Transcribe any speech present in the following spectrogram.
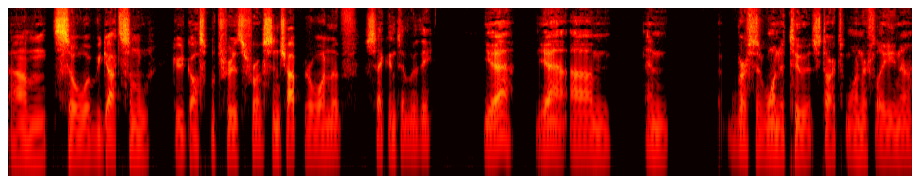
Um, so we got some good gospel truths for us in chapter one of Second Timothy. Yeah, yeah. Um, and verses one to two, it starts wonderfully. You know,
